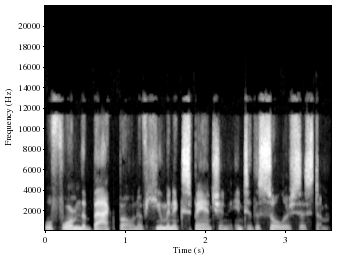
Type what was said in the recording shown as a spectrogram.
will form the backbone of human expansion into the solar system.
